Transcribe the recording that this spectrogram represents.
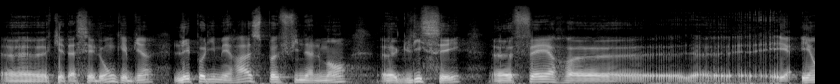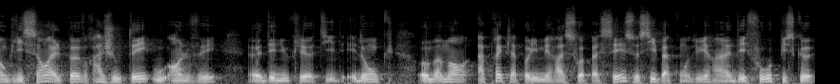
euh, qui est assez longue, eh les polymérases peuvent finalement euh, glisser, euh, faire, et, en glissant, elles peuvent rajouter ou enlever des nucléotides. Et donc, au moment, après que la polymérase soit passée, ceci va conduire à un défaut, puisque vous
